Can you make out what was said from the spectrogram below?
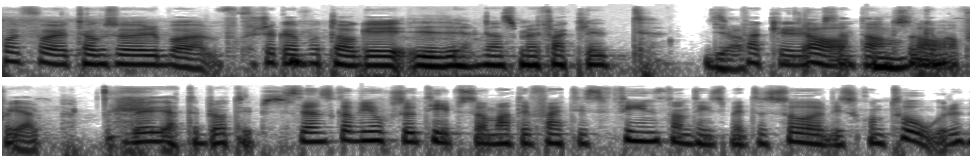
på ett företag så är det bara att försöka få tag i, i den som är fackligt, Ja. facklig Ja, representant så mm. kan Ja. man få hjälp. Det är jättebra tips. Sen ska vi också tipsa om att det faktiskt finns någonting som heter servicekontor.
